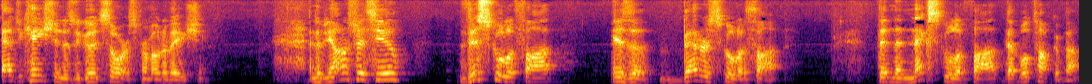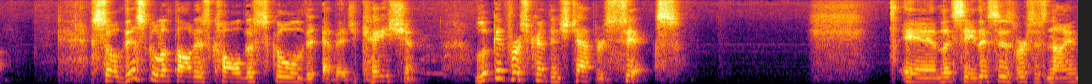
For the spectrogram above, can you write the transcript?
Education is a good source for motivation. And to be honest with you, this school of thought is a better school of thought than the next school of thought that we'll talk about. So this school of thought is called the school of education. Look at 1 Corinthians chapter 6. And let's see, this is verses 9,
